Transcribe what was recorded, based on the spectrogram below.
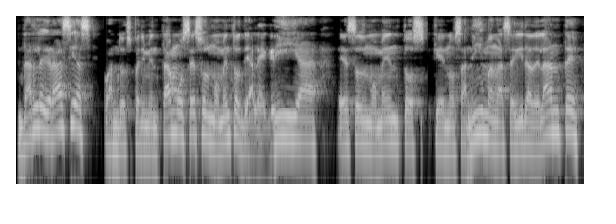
Darle gracias cuando experimentamos esos momentos de alegría, esos momentos que nos animan a seguir adelante.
